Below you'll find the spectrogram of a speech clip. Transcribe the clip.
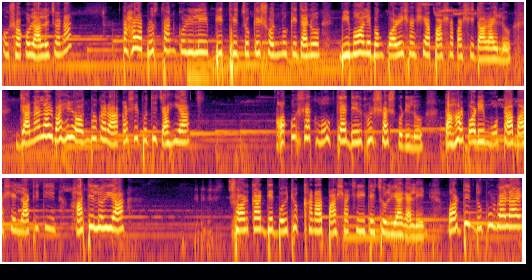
ও সকল আলোচনা। তাহারা প্রস্থান করিলে বৃদ্ধের চোখের সম্মুখে যেন বিমল এবং পরেশ আসিয়া পাশাপাশি দাঁড়াইল। জানালার বাহিরে অন্ধকার আকাশের প্রতি চাহিয়া অকস্মাৎ মুখ দিয়া দীর্ঘশ্বাস পড়িল। তাহার পরে মোটা বাঁশের লাঠিটি হাতে লইয়া সরকারদের বৈঠকখানার পাশা খেলিতে চলিয়া গেলেন। পরদিন দুপুরবেলায়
